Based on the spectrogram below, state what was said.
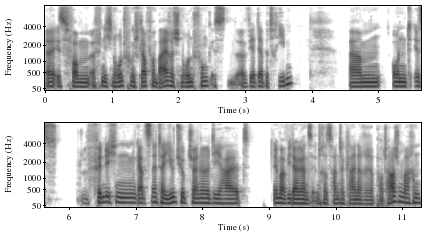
äh, ist vom öffentlichen Rundfunk, ich glaube vom Bayerischen Rundfunk ist, äh, wird der betrieben. Ähm, und ist finde ich ein ganz netter YouTube-Channel, die halt immer wieder ganz interessante kleinere Reportagen machen.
